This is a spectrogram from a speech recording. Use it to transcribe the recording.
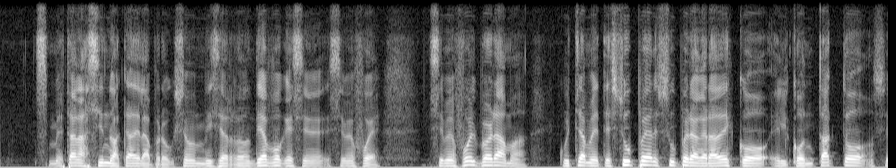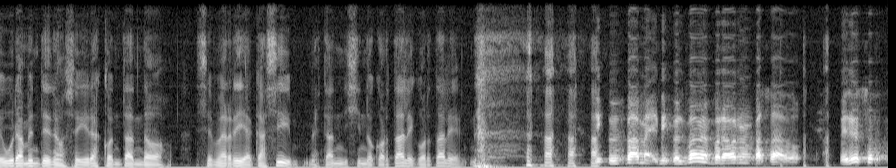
me están haciendo acá de la producción, me dice redondear porque se, se me fue. Se me fue el programa. Escúchame, te súper, súper agradezco el contacto. Seguramente nos seguirás contando se me ríe acá, sí, me están diciendo cortale, cortale. disculpame, disculpame por haberme pasado, pero eso,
